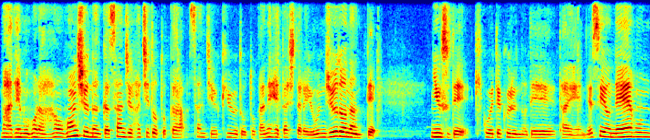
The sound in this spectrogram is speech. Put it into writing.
まあでもほら本州なんか38度とか39度とかね下手したら40度なんてニュースで聞こえてくるので大変ですよね。本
